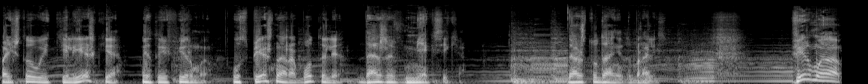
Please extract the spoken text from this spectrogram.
почтовые тележки этой фирмы успешно работали даже в Мексике. Даже туда не добрались. Фирма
